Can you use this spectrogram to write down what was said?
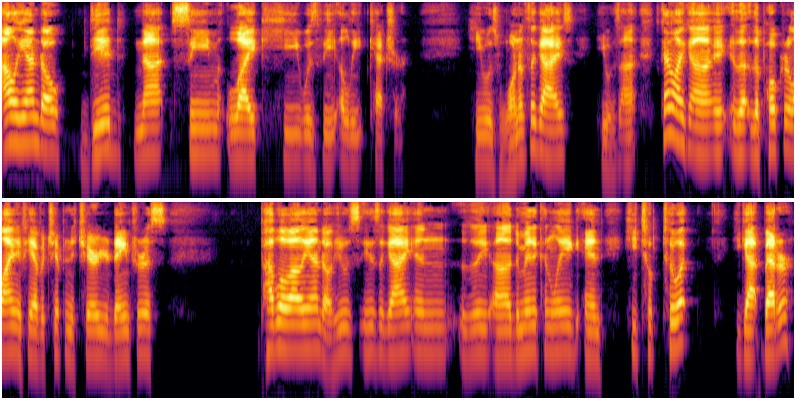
Aliendo did not seem like he was the elite catcher. He was one of the guys. He was on. It's kind of like uh, the the poker line. If you have a chip in the chair, you're dangerous. Pablo Aliendo, he was he was a guy in the uh, Dominican League, and he took to it. He got better,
